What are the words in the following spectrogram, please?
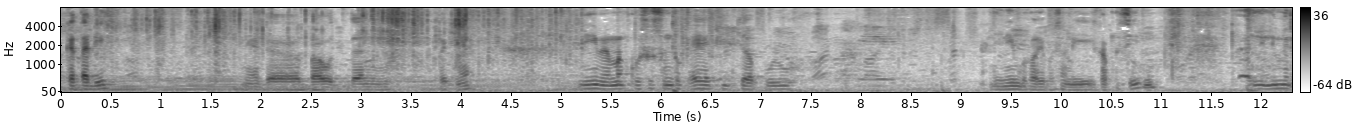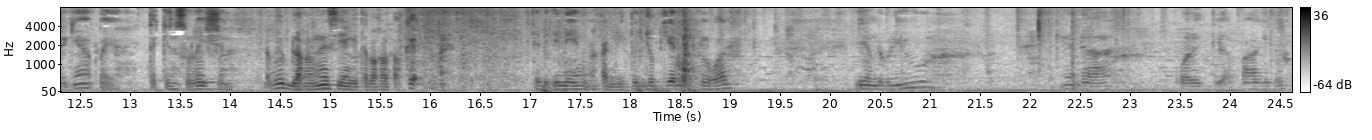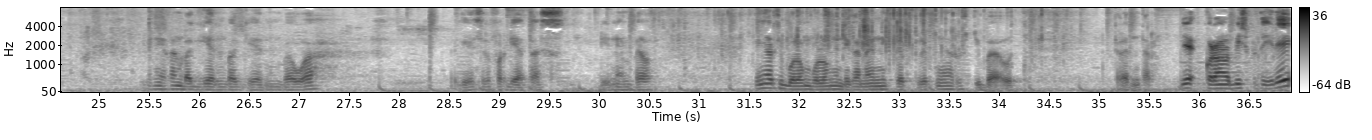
paket tadi. Ini ada baut dan flagnya ini memang khusus untuk E30 ini bakal dipasang di kap mesin ini mereknya apa ya Tech Insulation. Tapi belakangnya sih yang kita bakal pakai. Jadi ini yang akan ditunjukin keluar. BMW ini ada quality apa gitu. Ini akan bagian-bagian bawah. Bagian silver di atas di nempel ini harus dibolong-bolongin deh karena ini clip-clipnya harus dibaut. Kalian ntar. Ya kurang lebih seperti ini.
